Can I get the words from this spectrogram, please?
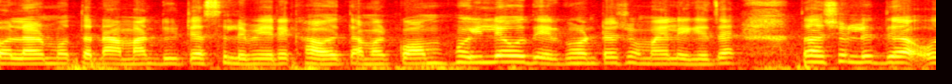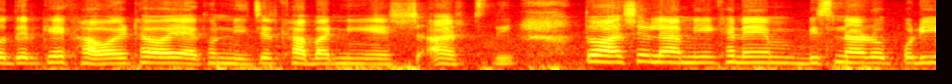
বলার মতো না আমার দুইটা ছেলে মেয়েরা খাওয়াইতে আমার কম হইলেও দেড় ঘণ্টা সময় লেগে যায়। তো আসলে ওদেরকে খাওয়াই ঠাওয়াই এখন নিজের খাবার নিয়ে আসছি। তো আসলে আমি এখানে বিছনার ওপরই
